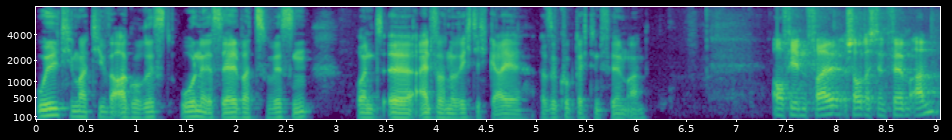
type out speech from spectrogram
ultimative Agorist, ohne es selber zu wissen. Und äh, einfach nur richtig geil. Also guckt euch den Film an. Auf jeden Fall, schaut euch den Film an.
